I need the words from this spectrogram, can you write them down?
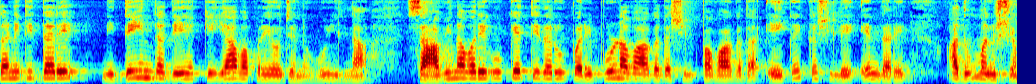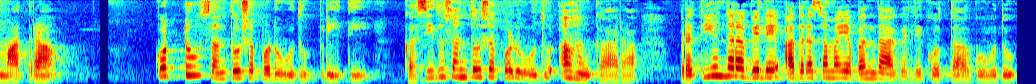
ದಣಿದಿದ್ದರೆ ನಿದ್ದೆಯಿಂದ ದೇಹಕ್ಕೆ ಯಾವ ಪ್ರಯೋಜನವೂ ಇಲ್ಲ. ಸಾವಿನವರೆಗೂ ಕೆತ್ತಿದರೂ ಪರಿಪೂರ್ಣವಾಗದ ಶಿಲ್ಪವಾಗದ ಏಕೈಕ ಶಿಲೆ ಎಂದರೆ ಅದು ಮನುಷ್ಯ ಮಾತ್ರ. ಕೊಟ್ಟು ಸಂತೋಷ ಪಡುವುದು ಪ್ರೀತಿ, ಕಸಿದು ಸಂತೋಷ ಪಡುವುದು ಅಹಂಕಾರ. ಪ್ರತಿಯೊಂದರ ಬೆಲೆ ಅದರ ಸಮಯ ಬಂದಾಗಲೇ ಗೊತ್ತಾಗುವುದು.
